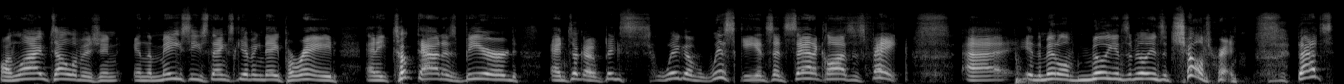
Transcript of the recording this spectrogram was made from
on live television in the Macy's Thanksgiving Day parade, and he took down his beard and took a big swig of whiskey and said Santa Claus is fake uh, in the middle of millions and millions of children. That's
